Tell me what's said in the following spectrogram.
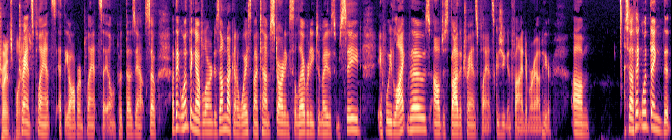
Transplant. transplants at the Auburn plant sale and put those out. So I think one thing I've learned is I'm not going to waste my time starting celebrity tomatoes from seed. If we like those, I'll just buy the transplants because you can find them around here. Um, so I think one thing that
